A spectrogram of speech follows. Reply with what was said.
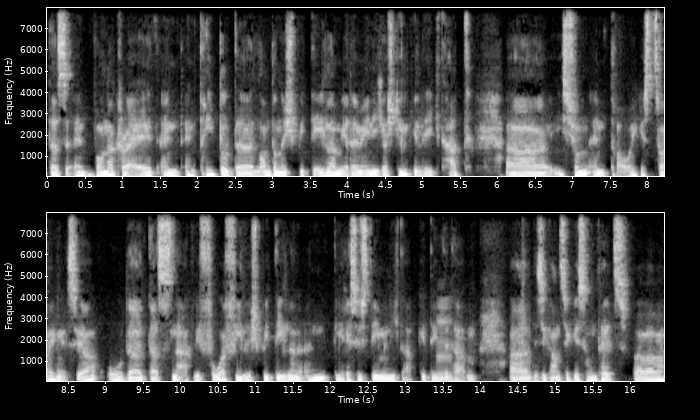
dass ein WannaCry ein, ein Drittel der Londoner Spitäler mehr oder weniger stillgelegt hat, äh, ist schon ein trauriges Zeugnis. Ja. Oder dass nach wie vor viele Spitäler ihre Systeme nicht abgedatet mhm. haben. Äh, diese ganze Gesundheits, äh,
